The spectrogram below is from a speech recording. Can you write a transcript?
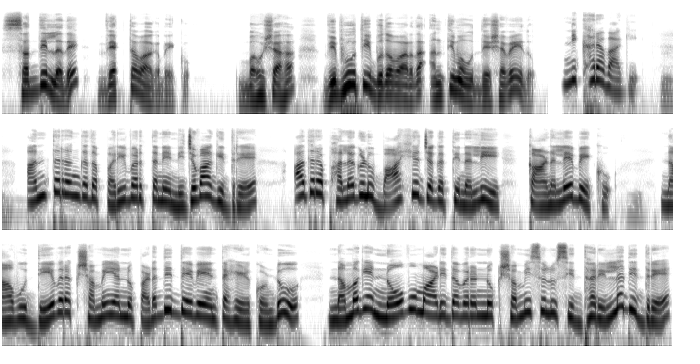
ಸದ್ದಿಲ್ಲದೆ ವ್ಯಕ್ತವಾಗಬೇಕು. ಬಹುಶಃ ವಿಭೂತಿ ಬುಧವಾರದ ಅಂತಿಮ ಉದ್ದೇಶವೇ ಇದು. ನಿಖರವಾಗಿ. ಅಂತರಂಗದ ಪರಿವರ್ತನೆ ನಿಜವಾಗಿದ್ರೆ ಅದರ ಫಲಗಳು ಬಾಹ್ಯ ಜಗತ್ತಿನಲ್ಲಿ ಕಾಣಲೇಬೇಕು. ನಾವು ದೇವರ ಕ್ಷಮೆಯನ್ನು ಪಡೆದಿದ್ದೇವೆ ಅಂತ ಹೇಳ್ಕೊಂಡು ನಮಗೆ ನೋವು ಮಾಡಿದವರನ್ನು ಕ್ಷಮಿಸಲು ಸಿದ್ಧರಿಲ್ಲದಿದ್ರೆ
